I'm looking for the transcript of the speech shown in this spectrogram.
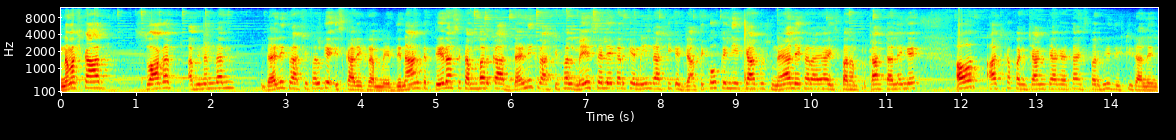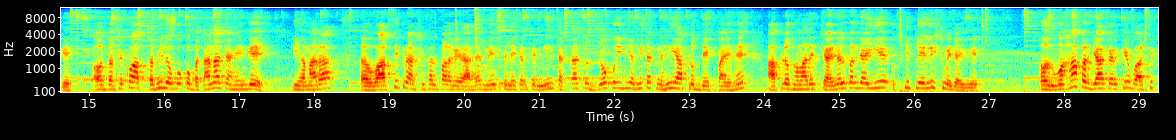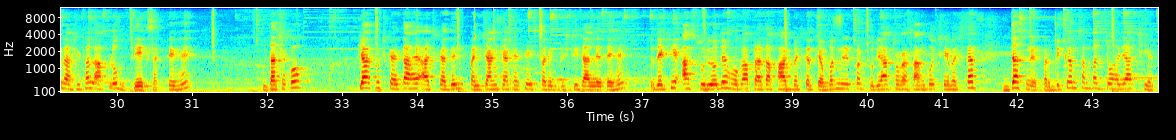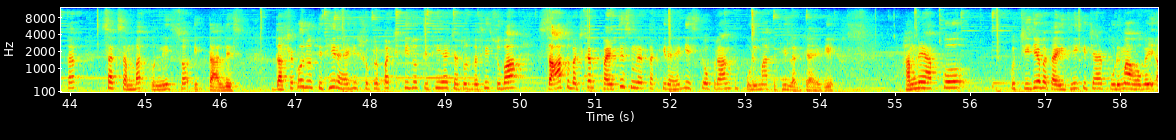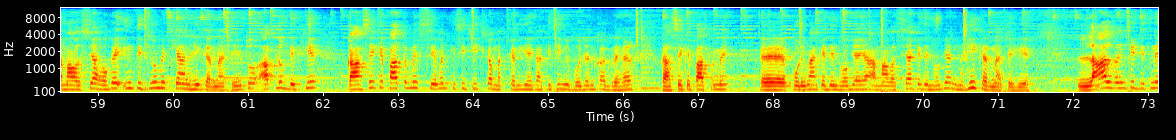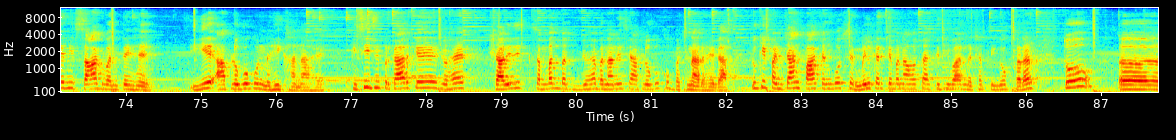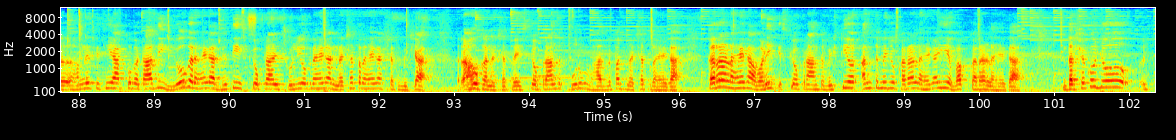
नमस्कार, स्वागत, अभिनंदन दैनिक राशिफल के इस कार्यक्रम में। दिनांक 13 सितंबर का दैनिक राशिफल मेष से लेकर के मीन राशि के जातकों के लिए क्या कुछ नया लेकर आया इस पर हम प्रकाश डालेंगे। और आज का पंचांग क्या कहता है, इस पर भी दृष्टि डालेंगे। और दर्शकों, आप सभी लोगों को बताना चाहेंगे कि हमारा वार्षिक राशिफल पड़ गया है मेष से लेकर के मीन तक का तो जो कोई भी अभी तक नहीं आप लोग देख पाए हैं, आप लोग हमारे चैनल पर जाइए, उसकी प्लेलिस्ट में जाइए। और वहाँ पर जा करके वार्षिक राशिफल आप लोग देख सकते हैं। दर्शकों, क्या कुछ कहता है आज का दिन? पंचांग क्या कहते हैं? इस पर एक दृष्टि डाल लेते हैं। तो देखिए, आज सूर्योदय होगा, प्रातः पाँच बजकर चौवन मिनट पर, सूर्यास्त होगा शाम को छः बजकर दस मिनट पर। विक्रम संबत दो हज़ार छिहत्तर सख संबत उन्नीस सौ इकतालीस। दर्शकों, जो तिथि रहेगी, शुक्ल पक्ष की जो तिथि है, चतुर्दशी सुबह सात बजकर पैंतीस मिनट तक की रहेगी। इसके उपरांत पूर्णिमा तिथि लग जाएगी। हमने आपको कुछ चीज़ें बताई थी कि चाहे पूर्णिमा हो गई, अमावस्या हो गई, इन तिथियों में क्या नहीं करना चाहिए। तो आप लोग देखिए, कांसे के पात्र में सेवन किसी चीज़ का मत करिएगा, किसी भी भोजन का ग्रहण कांसे के पात्र में पूर्णिमा के दिन हो गया या अमावस्या के दिन हो गया, नहीं करना चाहिए। लाल रंग के जितने भी साग बनते हैं, ये आप लोगों को नहीं खाना है। किसी भी प्रकार के जो है शारीरिक संबंध जो है बनाने से आप लोगों को बचना रहेगा। क्योंकि पंचांग पाँच अंगों से मिल करके बना होता है तिथिवार नक्षत्र योग करण। तो अ, हमने तिथि आपको बता दी योग रहेगा धृति इसके उपरांत शूल योग रहेगा नक्षत्र रहेगा शतभिषा राहु का नक्षत्र इसके उपरांत पूर्व भाद्रपद नक्षत्र रहेगा। करण रहेगा वणिक इसके उपरांत विष्टि और अंत में जो करण रहेगा ये वप करण रहेगा। दर्शकों जो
